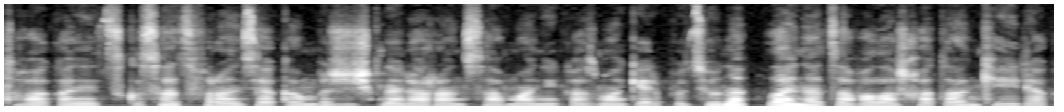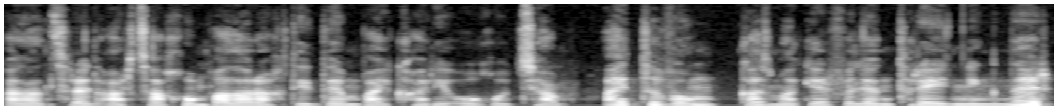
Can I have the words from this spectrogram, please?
թվականից սկսած ֆրանսիական բժիշկներ առանց սահմանի կազմակերպությունը լայնածավալ աշխատանք է իրականացրել Արցախում բալարախտի դեմ պայքարի ուղղությամբ։ Այդ թվում կազմակերպվել են տրեյնինգներ,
